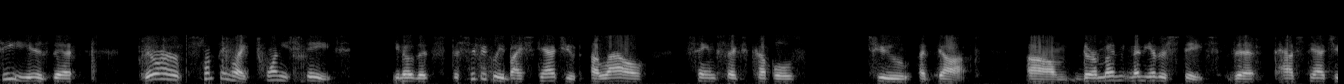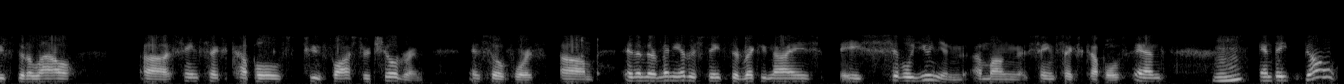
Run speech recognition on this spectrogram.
see is that there are something like 20 states, you know, that specifically by statute allow same-sex couples to adopt. Um, there are many, many other states that have statutes that allow uh, same-sex couples to foster children and so forth. Um, and then there are many other states that recognize a civil union among same-sex couples, and Mm-hmm. and they don't.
